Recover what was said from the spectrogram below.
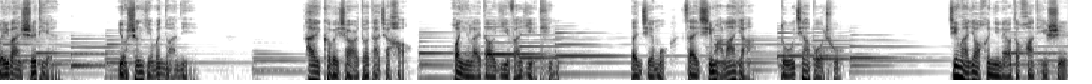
每晚十点，有声音温暖你。嗨，各位小耳朵，大家好，欢迎来到一凡夜听。本节目在喜马拉雅独家播出。今晚要和你聊的话题是：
